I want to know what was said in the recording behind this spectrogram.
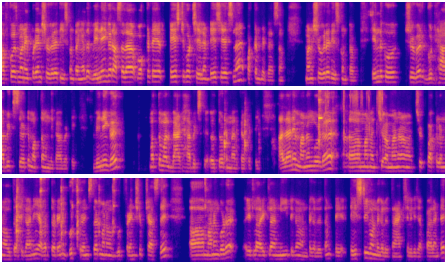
అఫ్ కోర్స్ మనం ఎప్పుడైనా షుగరే తీసుకుంటాం కదా. వెనిగర్ అసలు ఒక్కటే టేస్ట్ కూడా చేయలేం. టేస్ట్ చేసినా పక్కన పెట్టేస్తాం. మనం షుగరే తీసుకుంటాం. ఎందుకు? షుగర్ గుడ్ హ్యాబిట్స్ తోటి మొత్తం ఉంది కాబట్టి. వెనిగర్ మొత్తం వాళ్ళు బ్యాడ్ హ్యాబిట్స్ తోటి ఉన్నారు కాబట్టి. అలానే మనం కూడా మన మన చుట్టుపక్కల ఉన్న వాళ్ళతోటి కానీ ఎవరితోటైనా గుడ్ ఫ్రెండ్స్ తోటి మనం గుడ్ ఫ్రెండ్షిప్ చేస్తే మనం కూడా ఇట్లా ఇట్లా నీట్గా ఉండగలుగుతాం టేస్టీగా ఉండగలుగుతాం యాక్చువల్గా చెప్పాలంటే.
